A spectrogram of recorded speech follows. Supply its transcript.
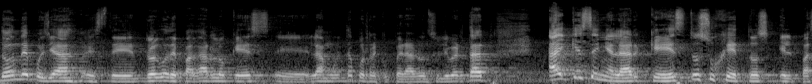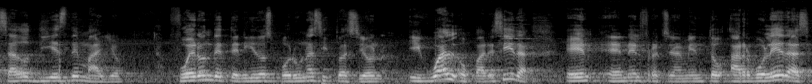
donde pues ya este, luego de pagar lo que es la multa, pues recuperaron su libertad. Hay que señalar que estos sujetos el pasado 10 de mayo fueron detenidos por una situación igual o parecida en, el fraccionamiento Arboledas.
